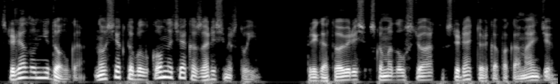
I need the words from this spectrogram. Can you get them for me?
Стрелял он недолго, но все, кто был в комнате, оказались мертвы. «Приготовились», — скомандовал Стюарт, — «стрелять только по команде».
